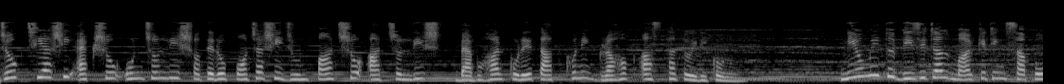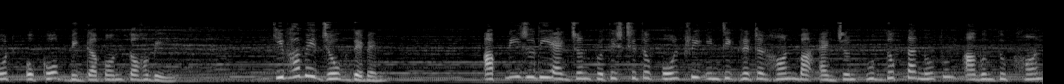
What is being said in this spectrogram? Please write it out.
যোগ ছিয়াশি, একশো উনচল্লিশ, সতেরো, পঁচাশি, জুন পাঁচশো আটচল্লিশ ব্যবহার করে তাৎক্ষণিক গ্রাহক আস্থা তৈরি করুন। নিয়মিত ডিজিটাল মার্কেটিং সাপোর্ট ও কোপ বিজ্ঞাপন তহবিল। কীভাবে যোগ দেবেন? আপনি যদি একজন প্রতিষ্ঠিত পোল্ট্রি ইন্টিগ্রেটর হন বা একজন উদ্যোক্তা, নতুন আগন্তুক হন,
